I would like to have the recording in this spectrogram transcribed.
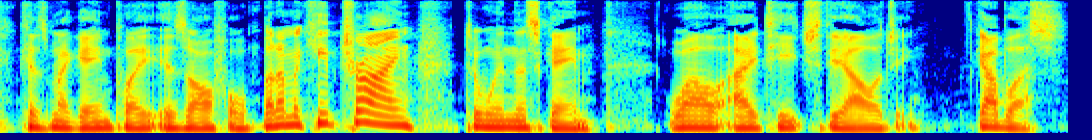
because my gameplay is awful. But I'm going to keep trying to win this game while I teach theology. God bless.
